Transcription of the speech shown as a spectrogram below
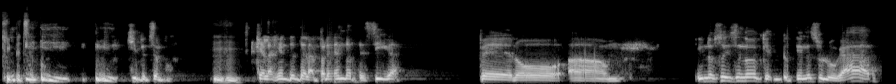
Keep it simple. Keep it simple. Que la gente te la aprenda, te siga. Pero... Um, y no estoy diciendo que tiene su lugar,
